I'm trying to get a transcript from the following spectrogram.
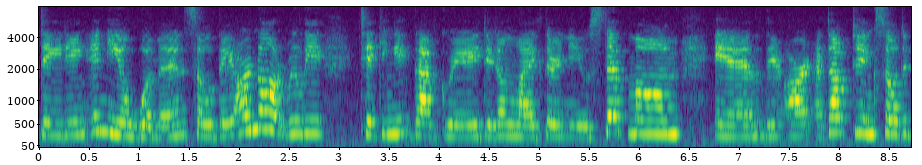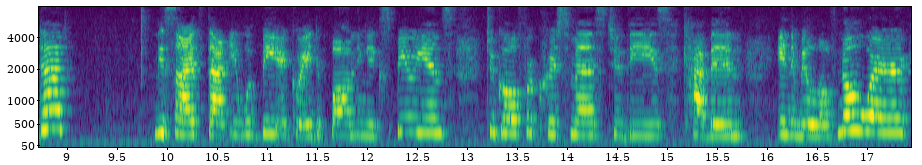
dating a new woman. So they are not really taking it that great. They don't like their new stepmom and they are adopting. So the dad decides that it would be a great bonding experience to go for Christmas to these cabin in the middle of nowhere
